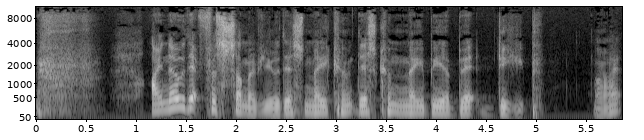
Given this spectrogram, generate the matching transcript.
I know that for some of you, this, may this can may be a bit deep, all right?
